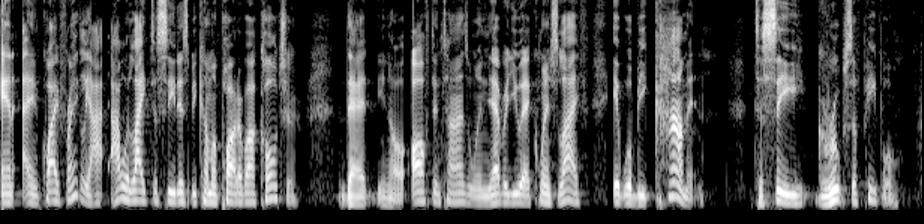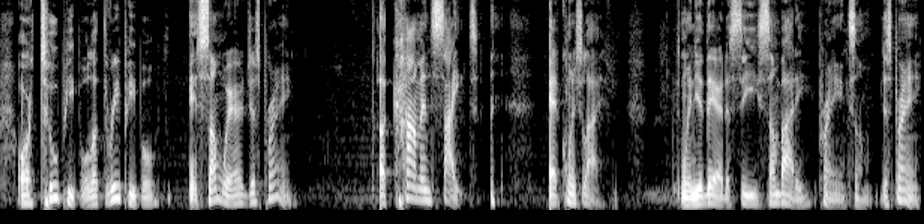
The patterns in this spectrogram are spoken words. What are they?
And, and quite frankly, I, I would like to see this become a part of our culture. That, you know, oftentimes whenever you at Quench Life, it will be common to see groups of people or two people or three people somewhere just praying. A common sight at Quench Life when you're there to see somebody praying, some just praying.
